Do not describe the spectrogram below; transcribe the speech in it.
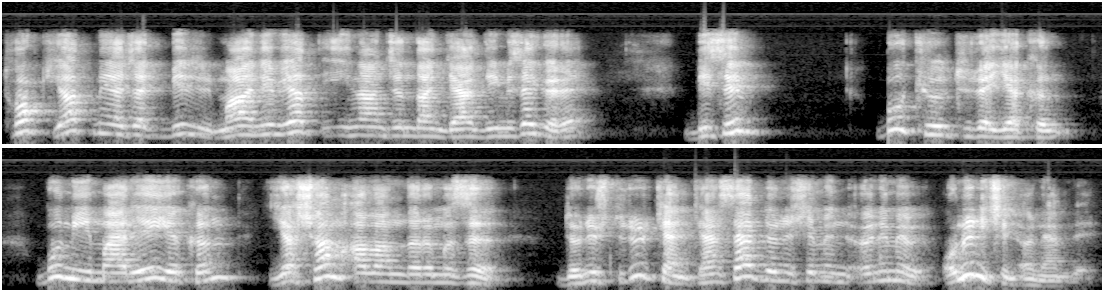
tok yatmayacak bir maneviyat inancından geldiğimize göre bizim bu kültüre yakın, bu mimariye yakın yaşam alanlarımızı dönüştürürken kentsel dönüşümün önemi onun için önemli.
